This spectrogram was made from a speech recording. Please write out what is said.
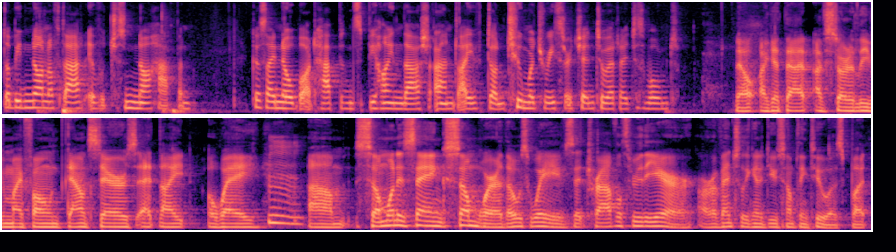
There'll be none of that. It will just not happen. Because I know what happens behind that and I've done too much research into it. I just won't. No, I get that. I've started leaving my phone downstairs at night, away. Hmm. Um, someone is saying somewhere those waves that travel through the air are eventually going to do something to us, but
